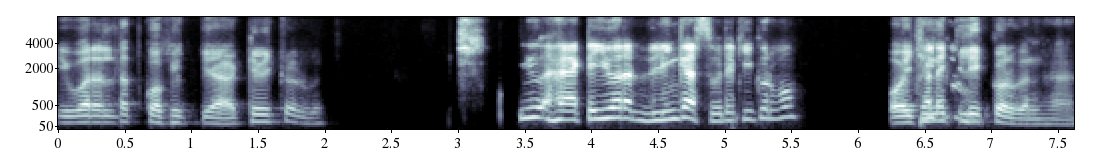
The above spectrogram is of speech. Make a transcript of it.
ইউআরএলটা কপি ক্লিক করবে। ইউ হ্যাঁ একটা ইউআরএল লিংক আসছে ওটা কি করব? ওইখানে? ক্লিক করবেন হ্যাঁ।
